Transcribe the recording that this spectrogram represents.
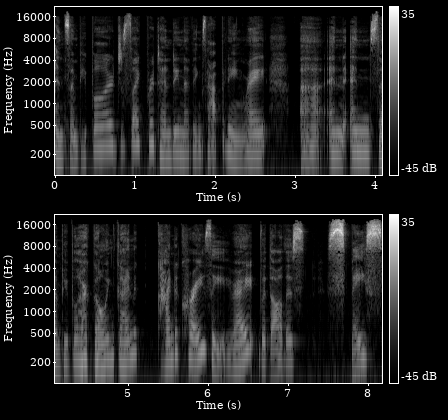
and some people are just like pretending nothing's happening right uh, and and some people are going kind of kind of crazy right with all this space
